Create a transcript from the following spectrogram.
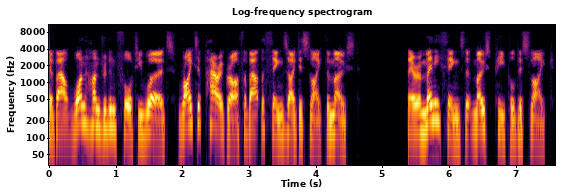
about 140 words, write a paragraph about the things I dislike the most. There are many things that most people dislike.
